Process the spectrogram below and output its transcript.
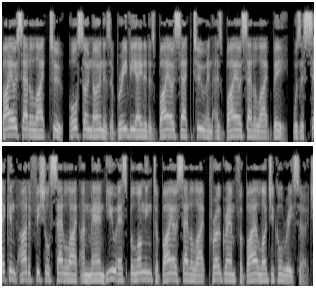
Biosatellite 2, also known as abbreviated as Biosat-2 and as Biosatellite B, was a second artificial satellite unmanned U.S. belonging to Biosatellite Program for Biological Research.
